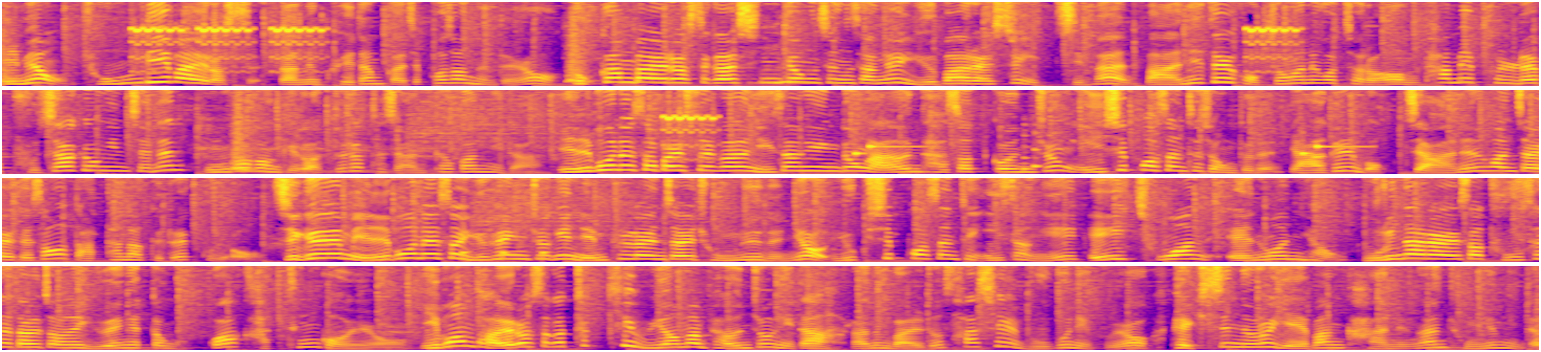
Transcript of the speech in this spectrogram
일명 좀비 바이러스라는 괴담까지 퍼졌는데요. 독감 바이러스가 신경 증상을 유발할 수 있지만 많이들 걱정하는 하는 것처럼 타미플루의 부작용인지는 인과관계가 뚜렷하지 않다고 합니다. 일본에서 발생한 이상행동 95건 중 20% 정도는 약을 먹지 않은 환자에게서 나타나기도 했고요. 지금 일본에서 유행 중인 인플루엔자의 종류는요, 60% 이상이 H1N1형, 우리나라에서 두세 달 전에 유행했던 것과 같은 거예요. 이번 바이러스가 특히 위험한 변종이다 라는 말도 사실 무근이고요. 백신으로 예방 가능한 종류입니다.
